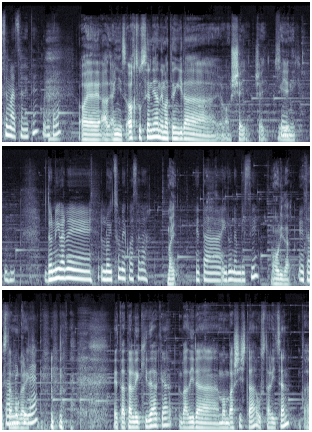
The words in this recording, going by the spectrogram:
Zenbat zarete, horretara? Hor, hainiz, hor zuzenean ematen gira, sei, sei, Sei. gehienik. Mhm. Donibane loitzunekoa zara? Bai, Eta irunen bizi? hori da. Eta taldekideak? Eta taldekideak eh, badira monbasista ustaritzen, eta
